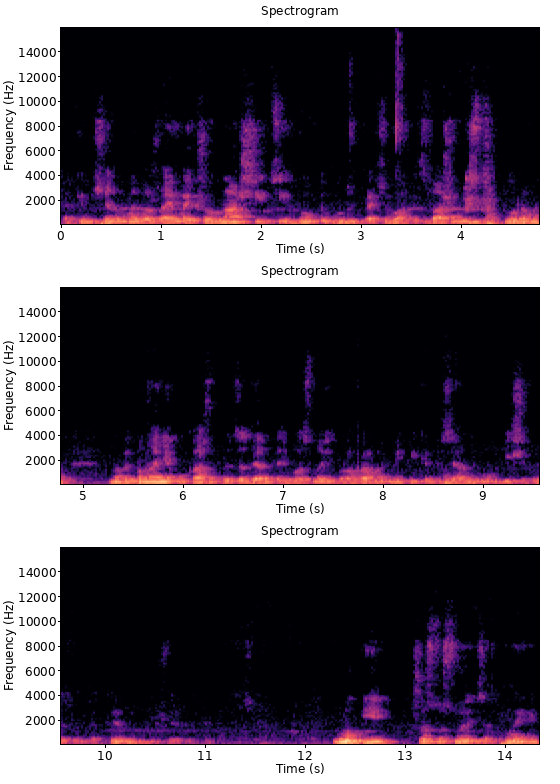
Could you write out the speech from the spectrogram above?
таким чином ми вважаємо, якщо наші ці групи будуть працювати з вашими структурами на виконання указу президента і обласної програми, ми тільки досягнемо більших результативних, більшої ефективності. Ну і що стосується книги,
